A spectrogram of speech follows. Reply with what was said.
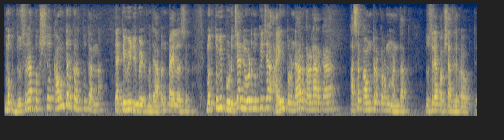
मग दुसरा पक्ष काउंटर करतो त्यांना. त्या टीव्ही डिबेटमध्ये आपण पाहिलं असेल. मग तुम्ही पुढच्या निवडणुकीच्या ऐन तोंडावर करणार का? असं काउंटर करून म्हणतात दुसऱ्या पक्षातले प्रवक्ते.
